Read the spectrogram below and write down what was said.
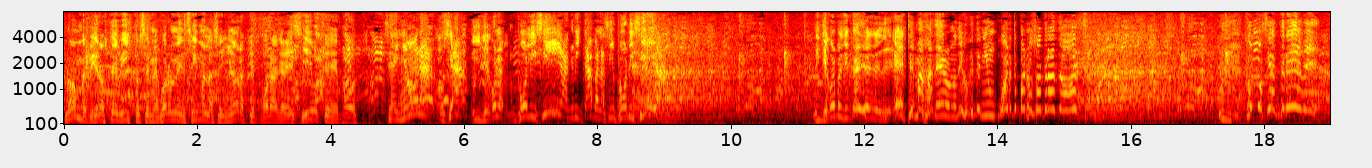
No, me viera usted visto, se me fueron encima las señoras que por agresivo, que por... Señora, o sea, y llegó la policía, gritaba así, policía. Y llegó el policía, este majadero nos dijo que tenía un cuarto para nosotras dos. ¿Cómo se atreve?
